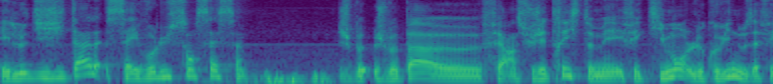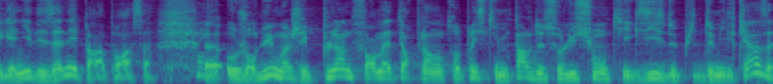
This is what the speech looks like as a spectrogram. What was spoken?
Et le digital, ça évolue sans cesse je veux, veux pas euh, faire un sujet triste, mais effectivement, le Covid nous a fait gagner des années par rapport à ça. Euh, aujourd'hui, moi, j'ai plein de formateurs, plein d'entreprises qui me parlent de solutions qui existent depuis 2015 et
